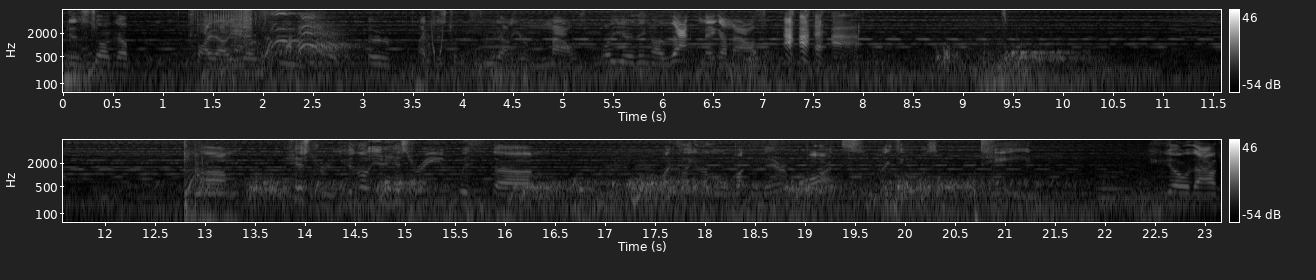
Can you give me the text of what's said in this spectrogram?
I just took a bite out of your food. Or I just took food out of your mouth. What do you think of that, Mega Mouth? um, history. You can look at history with um, by clicking the little button there, but I think it was T. You can go without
